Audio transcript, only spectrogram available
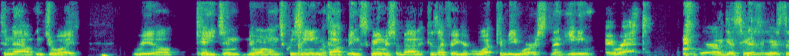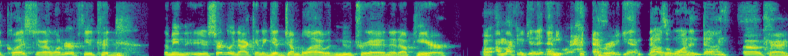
to now enjoy real Cajun New Orleans cuisine without being squeamish about it because I figured what can be worse than eating a rat? Yeah, I guess here's here's the question. I wonder if you could. I mean, you're certainly not going to get jambalaya with nutria in it up here. Oh, I'm not going to get it anywhere ever again. That was a one and done. Okay,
